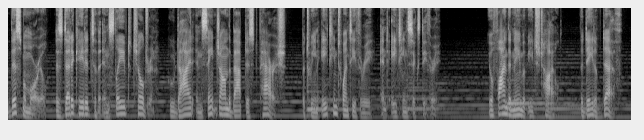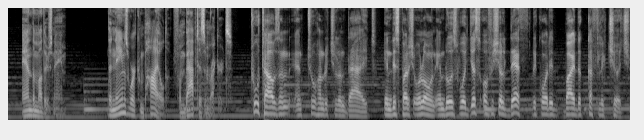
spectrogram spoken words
This memorial is dedicated to the enslaved children who died in St. John the Baptist Parish between 1823 and 1863. You'll find the name of each child, the date of death, and the mother's name. The names were compiled from baptism records. 2,200 children died in this parish alone, and those were just official deaths recorded by the Catholic Church.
